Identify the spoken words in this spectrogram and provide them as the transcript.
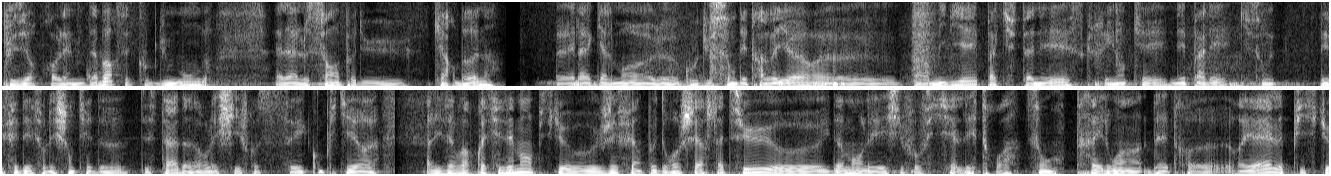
plusieurs problèmes. D'abord, cette Coupe du Monde, elle a le sang un peu du carbone. Elle a également le goût du sang des travailleurs milliers, pakistanais, sri lankais, népalais, qui sont décédés sur les chantiers de, du stade. Alors les chiffres, c'est compliqué euh, à les avoir précisément, puisque euh, j'ai fait un peu de recherche là-dessus. Euh, évidemment, les chiffres officiels, les trois, sont très loin d'être réels, puisque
